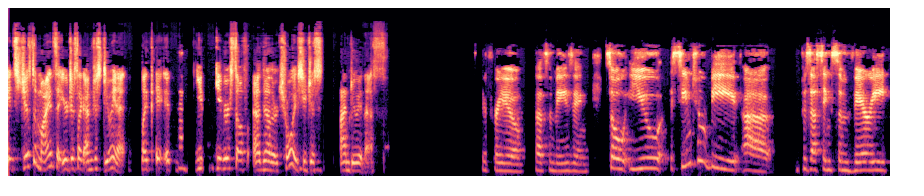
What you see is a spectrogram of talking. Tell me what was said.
it's just a mindset. You're just like, I'm just doing it. Like it, it, you give yourself another choice. You just, I'm doing this. Good for you. That's amazing. So you seem to be uh, possessing some very,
